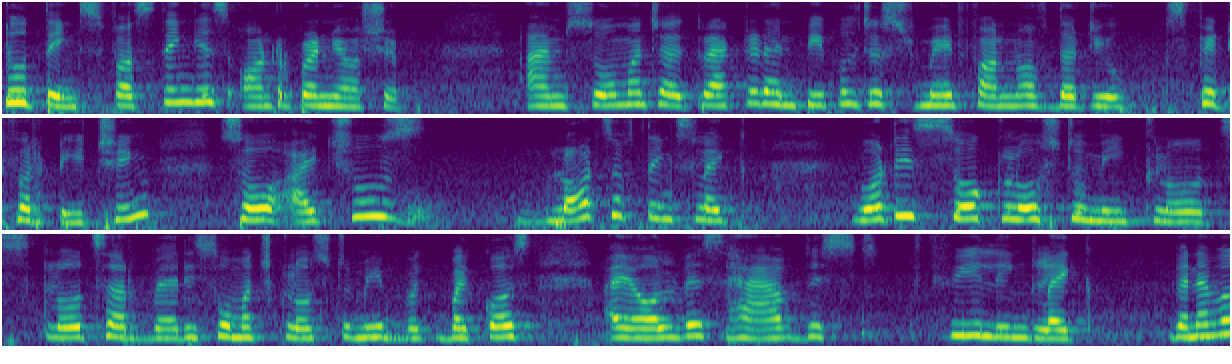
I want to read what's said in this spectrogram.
two things. First thing is entrepreneurship. I'm so much attracted and people just made fun of that you fit for teaching. So i choose lots of things like what is so close to me clothes clothes are very so much close to me because i always have this feeling like whenever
